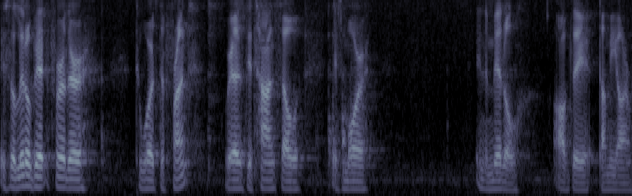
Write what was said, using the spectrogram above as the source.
is a little bit further towards the front, whereas the tan sao is more in the middle of the dummy arm.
